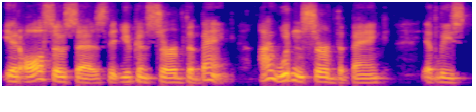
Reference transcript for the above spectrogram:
it also says that you can serve the bank. I wouldn't serve the bank, at least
